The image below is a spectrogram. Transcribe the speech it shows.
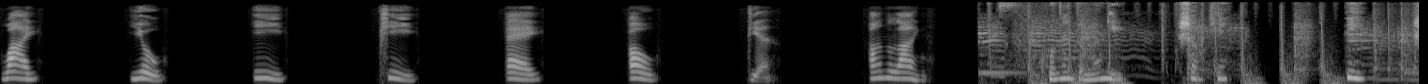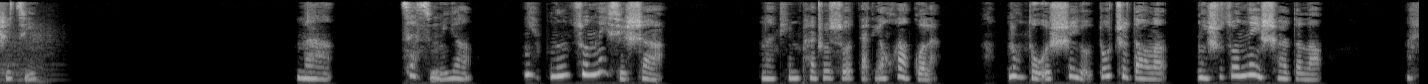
y u e p a o 点 online。苦难的母女上篇第十集。妈，再怎么样，你也不能做那些事儿。那天派出所打电话过来，弄得我室友都知道了你是做那事儿的了。哎呀，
